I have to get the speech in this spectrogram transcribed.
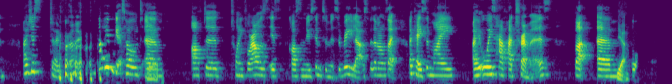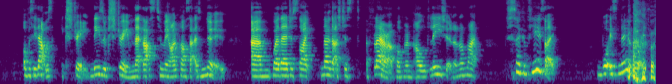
Then I just don't know. Some people get told um, yeah. after 24 hours is classed as a new symptom. It's a relapse. But then I was like, okay, so my I always have had tremors, But um, yeah, obviously that was extreme. These are extreme. That that's to me, I'd class that as new. Um, where they're just like, no, that's just a flare up of an old lesion, and I'm like, I'm just so confused. Like, what is new? What is,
